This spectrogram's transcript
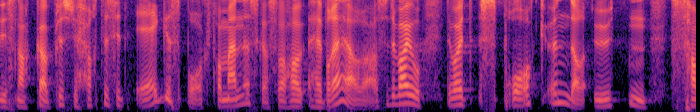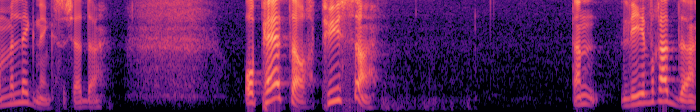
de snakka, plutselig hørte sitt eget språk fra mennesker som var hebreere. Altså det var jo det var et språkunder uten sammenligning som skjedde. Og Peter, pysa, den livredde,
